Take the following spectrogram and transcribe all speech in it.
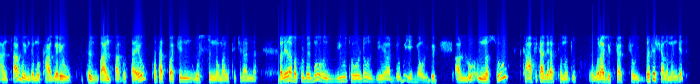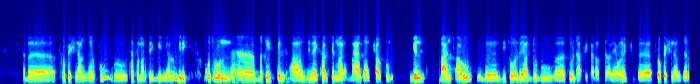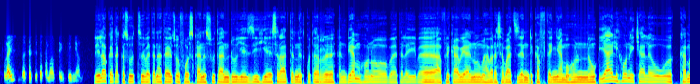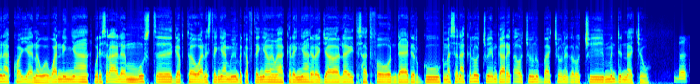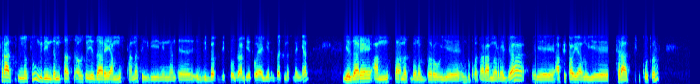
አንጻር ወይም ደግሞ ከሀገሬው ሕዝብ አንጻር ስታየው ተሳትፏችን ውስን ነው ማለት ትችላለህ። በሌላ በኩል ደግሞ እዚሁ ተወልደው እዚህ ያደጉ የኛው ልጆች አሉ። እነሱ ከአፍሪካ ሀገራት ከመጡት ወላጆቻቸው በተሻለ መንገድ በ professional ዘርፉ ተሰማርተው ይገኛሉ። እንግዲህ ቁጥሩን በትክክል እዚህ ላይ capture መያዝ አልቻልኩም፣ ግን በአንጻሩ በዚህ ተወልደው ያደጉ ትውልደ African Australian ኦች በ professional ዘርፍ ላይ በሰፊው ተሰማርተው ይገኛሉ። ሌላው ከጠቀሱት በጥናታዊ ጽሑፍ ውስጥ ካነሱት አንዱ የዚህ የስራ አጥነት ቁጥር እንዲያም ሆኖ በተለይ በአፍሪካውያኑ ማህበረሰባት ዘንድ ከፍተኛ መሆኑ ነው። ያ ሊሆን የቻለው ከምን አኳያ ነው? ዋነኛ ወደ ስራ ዓለም ውስጥ ገብተው አነስተኛ ይሁን በከፍተኛ በመካከለኛ ደረጃ ላይ ተሳትፈው እንዳያደርጉ መሰናክሎች ወይም ጋሬጣዎች የሆኑባቸው ያላቸው ነገሮች ምንድን ናቸው? በስራ አጥነቱ እንግዲህ እንደምታስታውሰው የዛሬ አምስት ዓመት እንግዲህ እናንተ እዚህ በዚህ ፕሮግራም የተወያየንበት ይመስለኛል። የዛሬ አምስት ዓመት በነበረው የህዝብ ቆጠራ መረጃ የአፍሪካውያኑ የስራ አጥ ቁጥር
